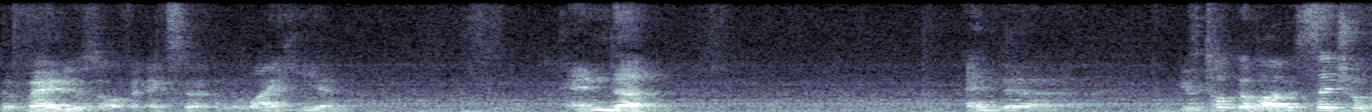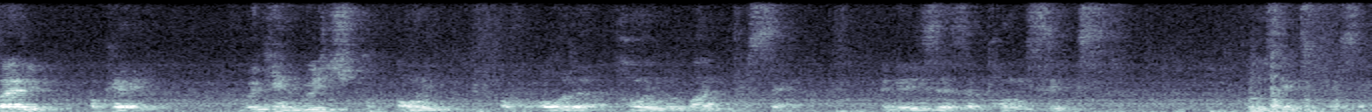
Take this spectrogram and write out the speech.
the values of x and y here. And, uh, and uh, you talk about the central value, okay, we can reach only of order 0.1 percent, and this is a 0.6, 0.6 percent.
